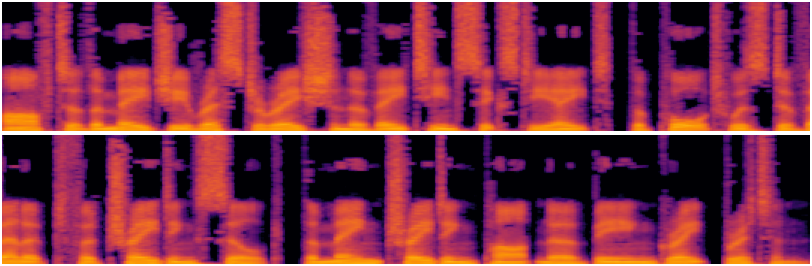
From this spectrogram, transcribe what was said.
After the Meiji Restoration of 1868, the port was developed for trading silk, the main trading partner being Great Britain.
